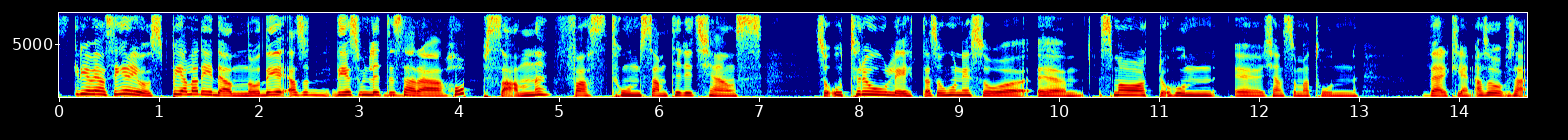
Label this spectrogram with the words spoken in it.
skrev jag en serie och spelade i den och det, alltså, det är som lite så här hoppsan fast hon samtidigt känns så otroligt, alltså hon är så eh, smart, hon eh, känns som att hon verkligen, alltså så här,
